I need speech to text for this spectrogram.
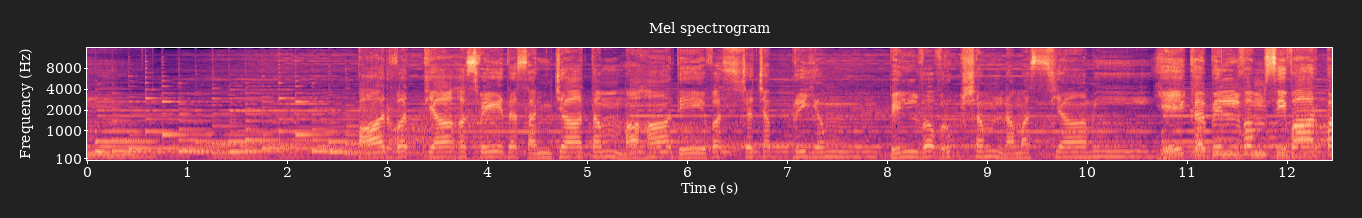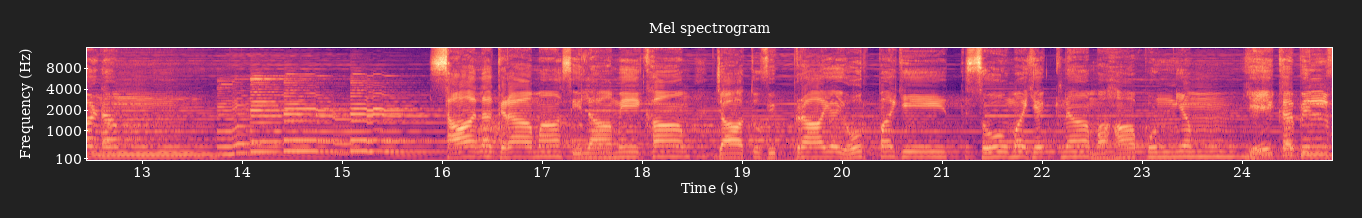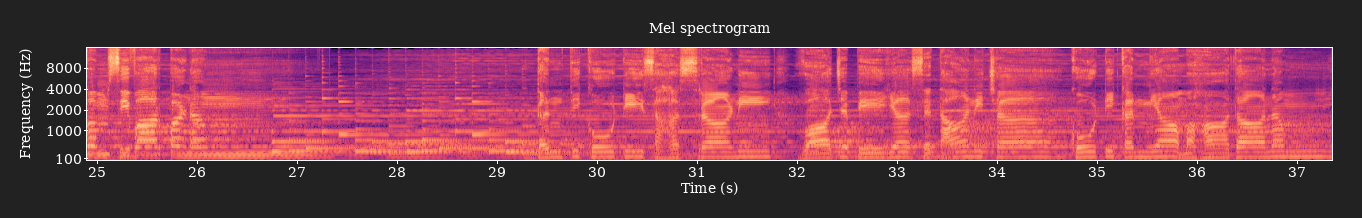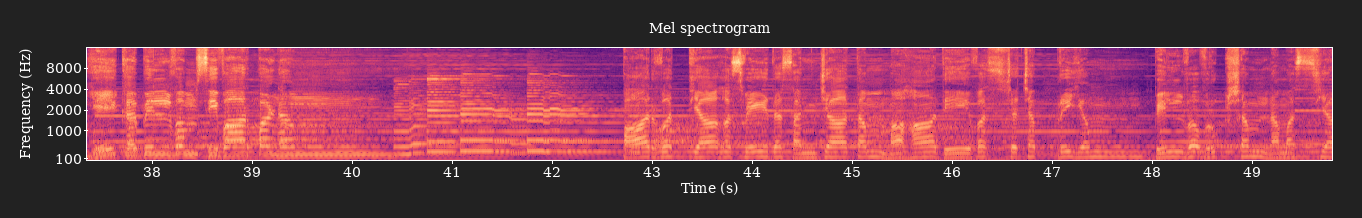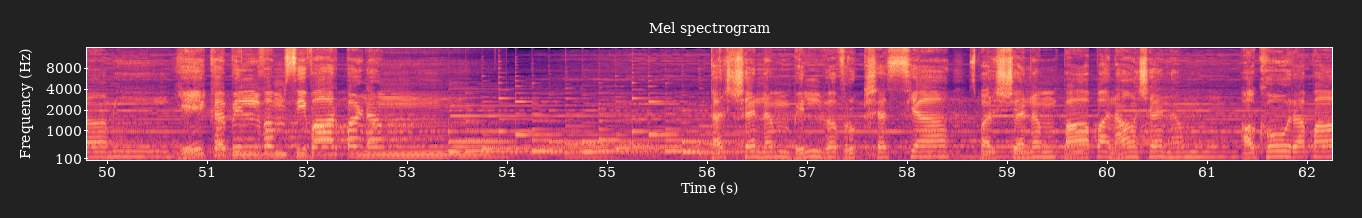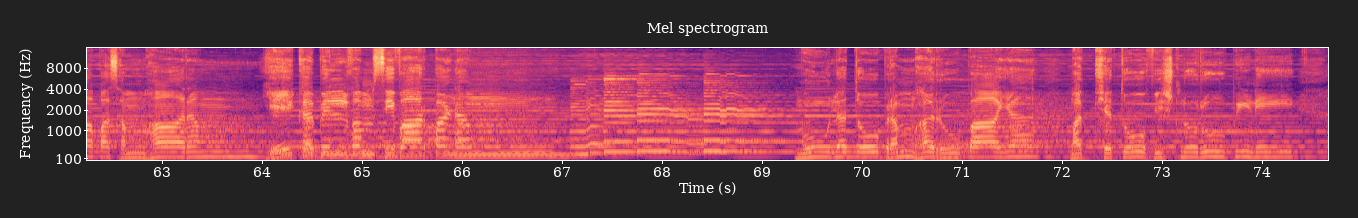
पार्वत्याः स्वेदसञ्जातं महादेवस्य च प्रियं। बिल्ववृक्षं नमस्यामि। एकबिल्वं शिवार्पणम्। सालग्रामाशिलामेखां जातु विप्राययोर्पयेत्। सोमयज्ञमहापुण्यम् एकबिल्वं शिवार्पणम् दन्तिकोटिसहस्राणि वाजपेयशतानि च कोटिकन्या महादानम् एकबिल्वं शिवार्पणम्। पार्वत्याः स्वेदसञ्जातं महादेवस्य च प्रियं बिल्ववृक्षं नमस्यामि। एकबिल्वं शिवार्पणम् दर्शनं बिल्ववृक्षस्य स्पर्शनं पापनाशनम् अघोरपापसंहारम् एकबिल्वं शिवार्पणम्। मूलतो ब्रह्मरूपाय मध्यतो विष्णुरूपिणे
